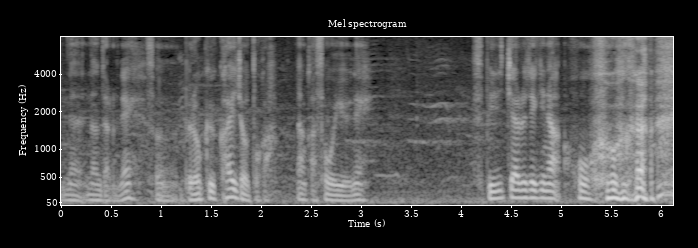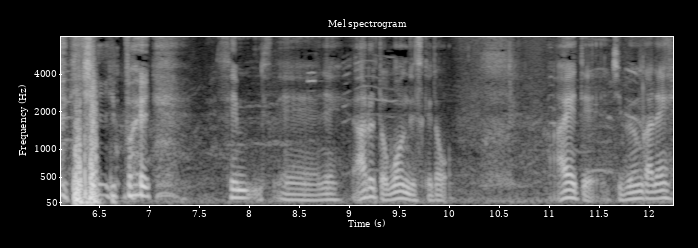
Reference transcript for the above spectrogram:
うなんだろうね。そのブロック解除とかなんかそういうねスピリチュアル的な方法が いっぱいせ、えー、ね、あると思うんですけどあえて自分がね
